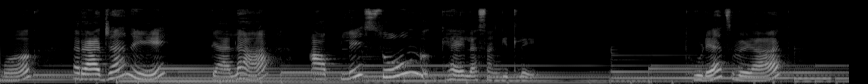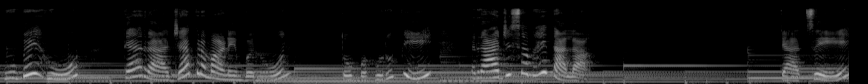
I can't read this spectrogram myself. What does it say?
मग राजाने त्याला आपले सोंग घ्यायला सांगितले. थोड्याच वेळात हुबेहूब त्या राजाप्रमाणे बनून तो बहुरूपी राजसभेत आला. त्याचे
